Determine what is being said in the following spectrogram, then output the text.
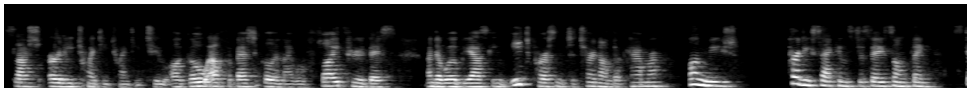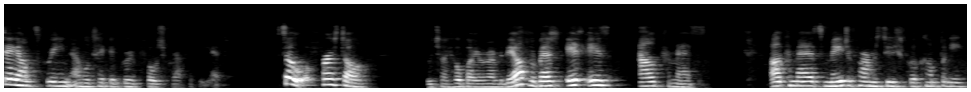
slash early 2022. I'll go alphabetical and I will fly through this and I will be asking each person to turn on their camera, unmute, 30 seconds to say something, stay on screen and we'll take a group photograph at the end. So first off, which I hope I remember the alphabet, it is Alkermes. Alkermes, major pharmaceutical company.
